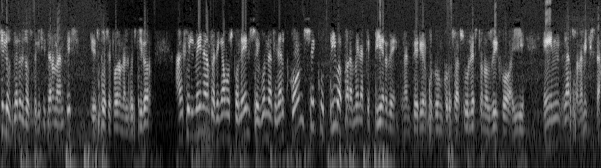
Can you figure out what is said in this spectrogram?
Sí, los verdes los felicitaron antes y después se fueron al vestidor. Ángel Mena, platicamos con él, segunda final consecutiva para Mena que pierde. La anterior fue con Cruz Azul, esto nos dijo ahí en la zona mixta.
